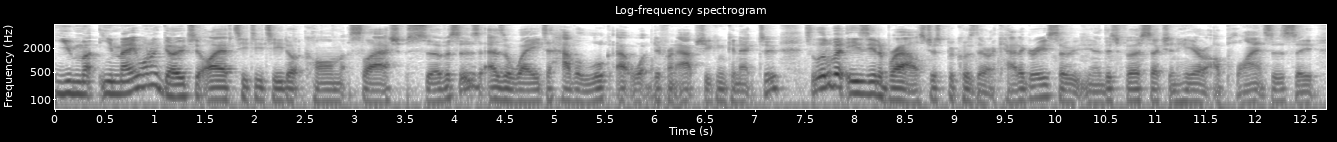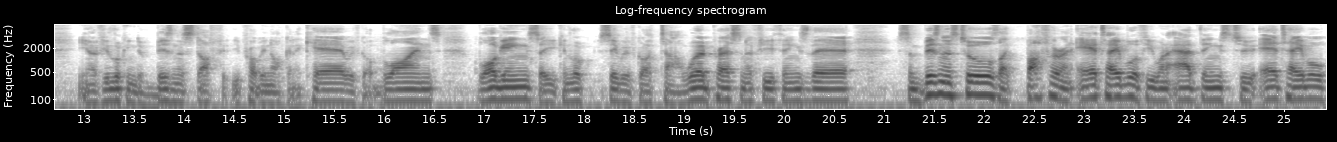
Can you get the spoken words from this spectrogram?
you, you may want to go to ifttt.com slash services as a way to have a look at what different apps you can connect to. It's a little bit easier to browse just because there are categories. So, you know, this first section here are appliances. So, you know, if you're looking to business stuff, you're probably not going to care. We've got blinds, blogging. So you can look, see we've got uh, WordPress and a few things there some business tools like Buffer and Airtable. If you want to add things to Airtable,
